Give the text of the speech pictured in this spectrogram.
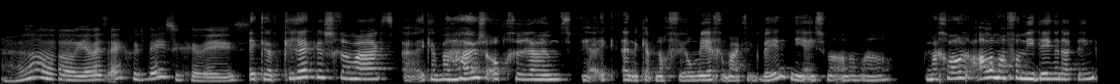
Oh, jij bent echt goed bezig geweest. Ik heb crackers gemaakt. Eh, ik heb mijn huis opgeruimd. Ja, ik, en ik heb nog veel meer gemaakt. Ik weet het niet eens meer allemaal. Maar gewoon allemaal van die dingen dat ik denk...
